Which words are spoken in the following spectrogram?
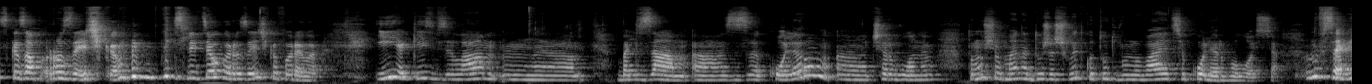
сказав розечка. Після цього розечка forever. І якийсь взяла е, бальзам е, з кольором е, червоним, тому що в мене дуже швидко тут вимивається колір волосся. Ну все,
